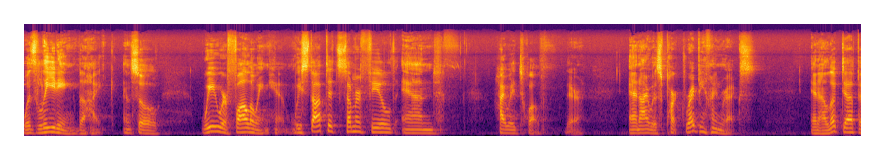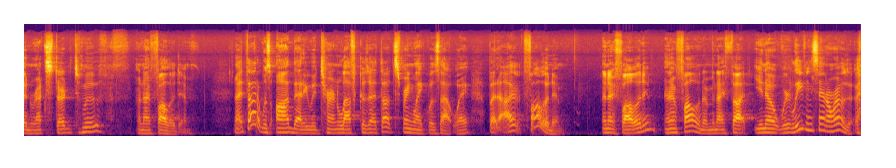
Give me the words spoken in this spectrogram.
was leading the hike. And so we were following him. We stopped at Summerfield and Highway 12 there. And I was parked right behind Rex. And I looked up, and Rex started to move, and I followed him. And I thought it was odd that he would turn left because I thought Spring Lake was that way, but I followed him. And I followed him and I followed him. And I thought, you know, we're leaving Santa Rosa.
